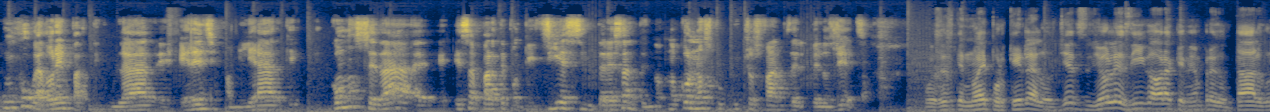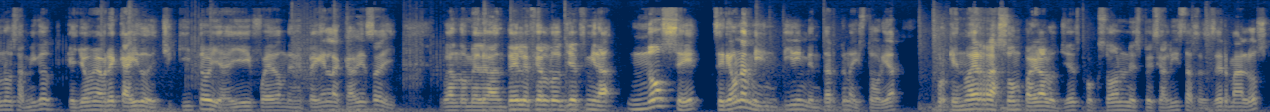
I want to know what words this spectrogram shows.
un jugador en particular, eh, herencia familiar? ¿Cómo se da eh, esa parte? Porque sí es interesante. No, conozco muchos fans de, los Jets. Pues es que no hay por qué irle a los Jets. Yo les digo ahora que me han preguntado algunos amigos que yo me habré caído de chiquito y ahí fue donde me pegué en la cabeza y cuando me levanté le fui a los Jets. Mira, no sé, sería una mentira inventarte una historia porque no hay razón para ir a los Jets porque son especialistas en ser malos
